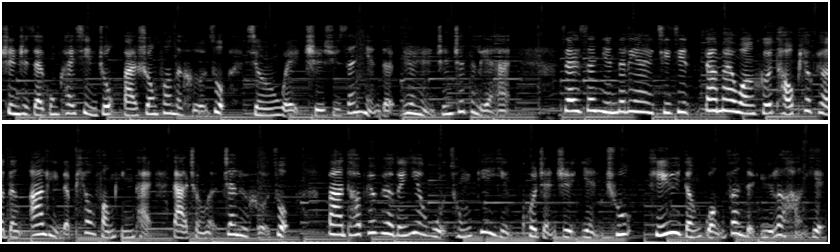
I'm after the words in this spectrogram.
甚至在公开信中把双方的合作形容为持续三年的认认真真的恋爱。在三年的恋爱期间，大麦网和淘票票等阿里的票房平台达成了战略合作，把淘票票的业务从电影扩展至演出、体育等广泛的娱乐行业，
